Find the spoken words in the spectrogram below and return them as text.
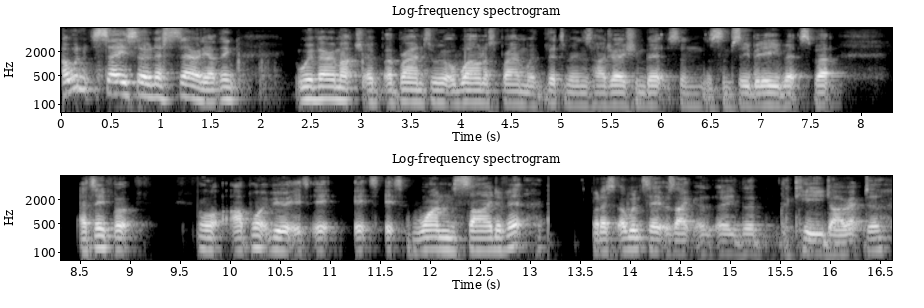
I wouldn't say so necessarily. I think we're very much a, a brand, so we're a wellness brand with vitamins, hydration bits, and some CBD bits. But I'd say for for our point of view, it's it, it's it's one side of it but I, I, wouldn't say it was like a, a, the the key director.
